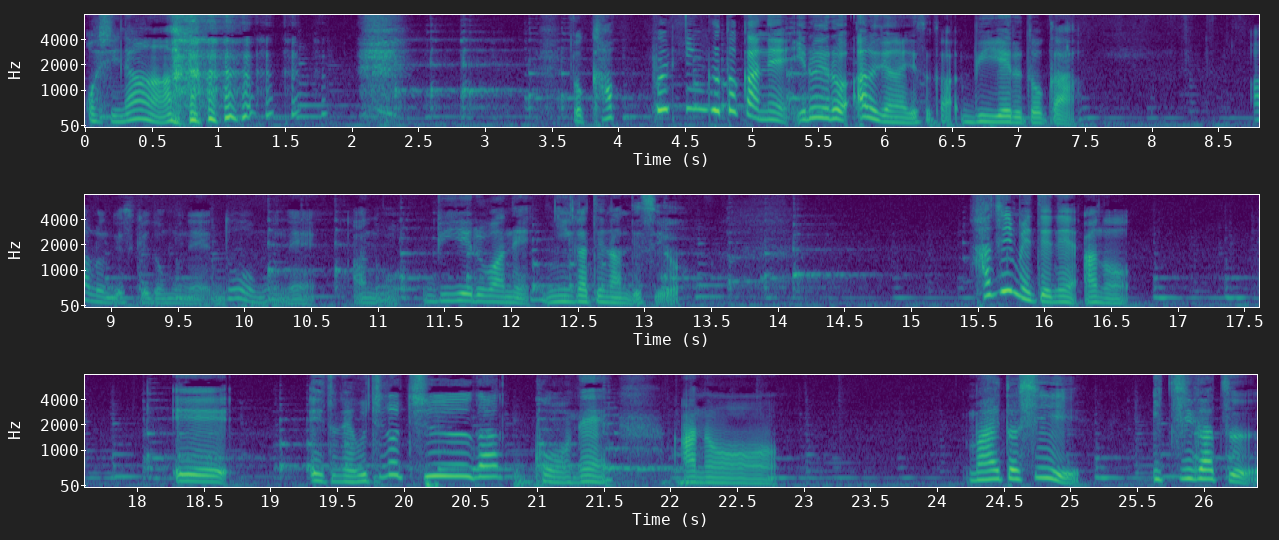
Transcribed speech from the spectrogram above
惜しいな。カップリングとかねいろいろあるじゃないですか。BL とか。あるんですけどもねどうもねあの BL はね苦手なんですよ。初めてねあのえー、えー、とねうちの中学校ねあの毎年1月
